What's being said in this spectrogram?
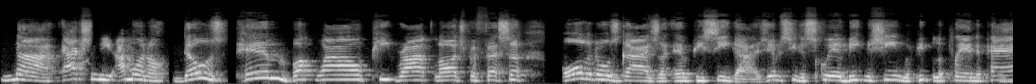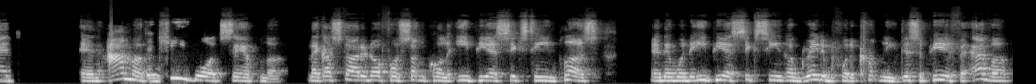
Nah, actually, I'm on a those him, Buck Wild, Pete Rock, Large Professor. All of those guys are MPC guys. You ever see the square beat machine where people are playing the pads? And I'm a keyboard sampler. Like I started off on something called the EPS 16 Plus, and then when the EPS 16 upgraded before the company disappeared forever,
